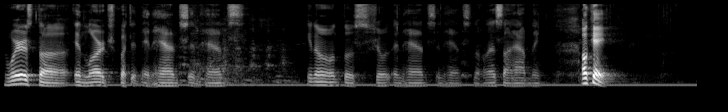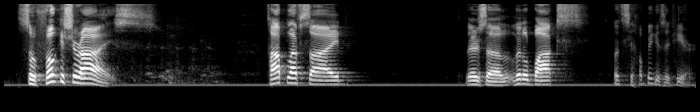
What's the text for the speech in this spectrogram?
Where's the enlarge button? Enhance, enhance. You know, those show enhance, enhance. No, that's not happening. Okay. So focus your eyes. Top left side, there's a little box. Let's see, how big is it here?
